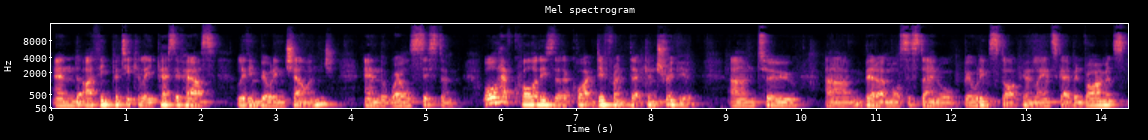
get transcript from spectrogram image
And I think particularly Passive House Living Building Challenge and the WELS system all have qualities that are quite different that contribute um, to um, better, more sustainable building stock and landscape environments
